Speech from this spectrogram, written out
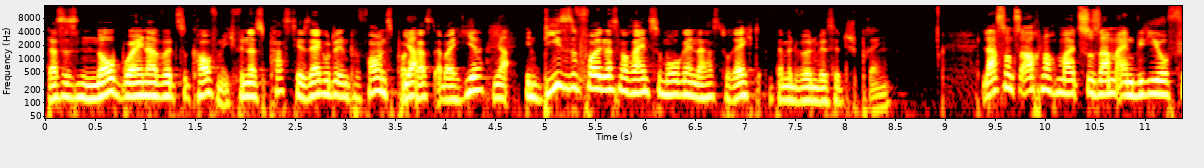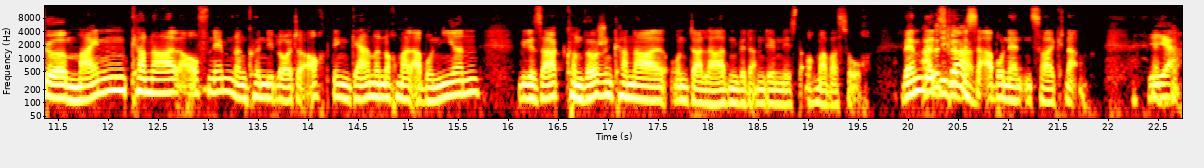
dass es ein No-Brainer wird zu kaufen. Ich finde, das passt hier sehr gut in den Performance-Podcast, aber hier Ja. in diese Folge das noch reinzumogeln, da hast du recht, damit würden wir es jetzt sprengen. Lass uns auch noch mal zusammen ein Video für meinen Kanal aufnehmen, dann können die Leute auch den gerne noch mal abonnieren. Wie gesagt, Conversion-Kanal und da laden wir dann demnächst auch mal was hoch. Wenn wir Alles die klar. gewisse Abonnentenzahl knacken. Ja,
